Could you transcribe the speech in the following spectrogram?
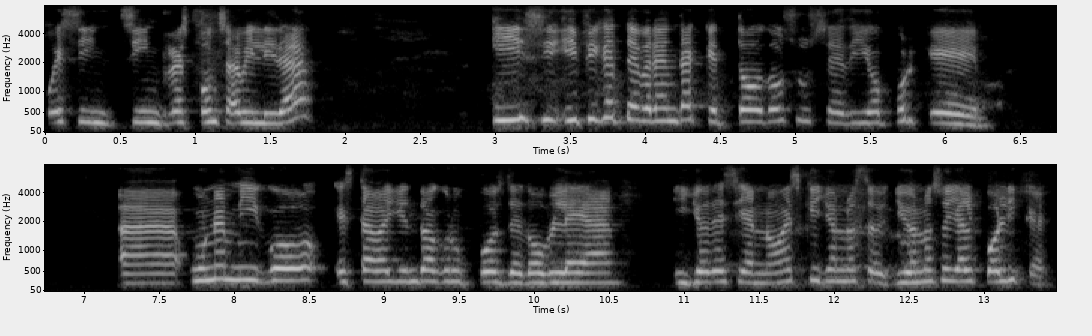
pues sin, sin responsabilidad. Y, sí, y fíjate, Brenda, que todo sucedió porque uh, un amigo estaba yendo a grupos de doble A y yo decía, no, es que yo no soy, yo no soy alcohólica.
